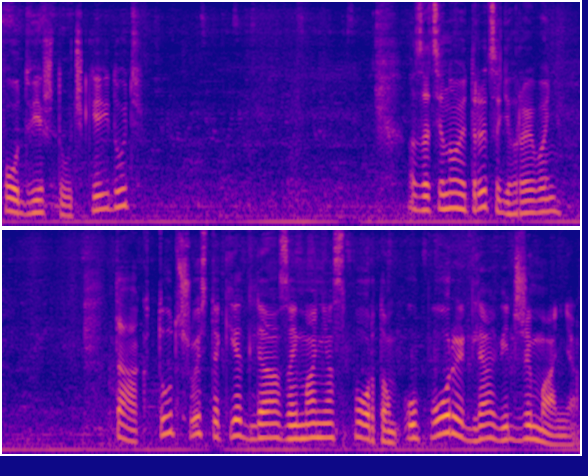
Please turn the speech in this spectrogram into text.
по 2 штучки йдуть. За ціною 30 гривень. Так, тут щось таке для займання спортом. Упори для віджимання.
